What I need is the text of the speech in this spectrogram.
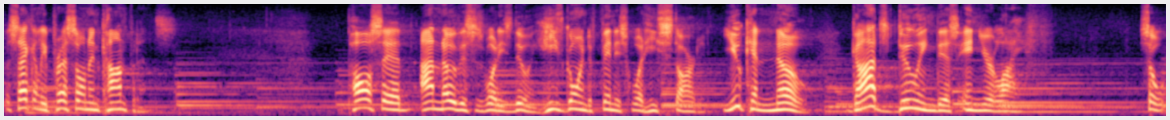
But secondly, press on in confidence. Paul said, I know this is what he's doing. He's going to finish what he started. You can know God's doing this in your life. So,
